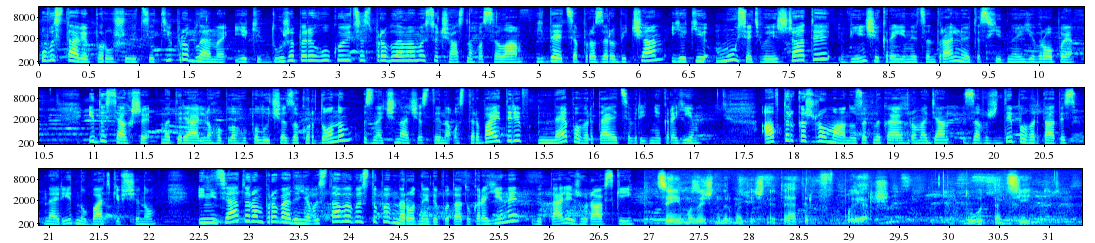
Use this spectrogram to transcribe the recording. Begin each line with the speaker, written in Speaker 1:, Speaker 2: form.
Speaker 1: У виставі порушуються ті проблеми, які дуже перегукуються з проблемами сучасного села. Йдеться про заробітчан, які мусять виїжджати в інші країни Центральної та Східної Європи. І досягши матеріального благополуччя за кордоном, значна частина остербайтерів не повертається в рідні краї. Авторка ж роману закликає громадян завжди повертатись на рідну батьківщину. Ініціатором проведення вистави виступив народний депутат України Віталій Журавський.
Speaker 2: Цей музично-драматичний театр вперше тут, на цій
